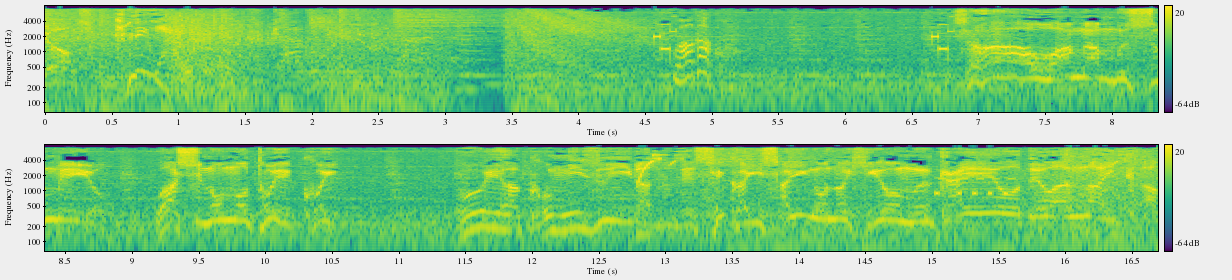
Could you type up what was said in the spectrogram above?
や剣よ我が子さあ我が娘よ。わしのもとへ来い。親子水入らずで世界最後の日を迎えようではないか。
